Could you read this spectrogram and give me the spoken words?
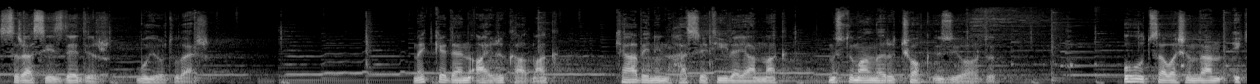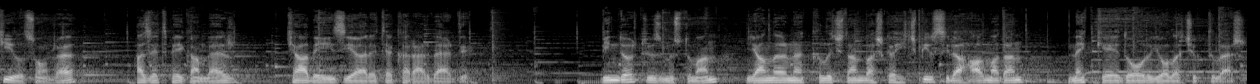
Sıra sizdedir buyurdular. Mekke'den ayrı kalmak, Kabe'nin hasretiyle yanmak Müslümanları çok üzüyordu. Uhud Savaşı'ndan iki yıl sonra Hazreti Peygamber Kabe'yi ziyarete karar verdi. 1400 Müslüman yanlarına kılıçtan başka hiçbir silah almadan Mekke'ye doğru yola çıktılar.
